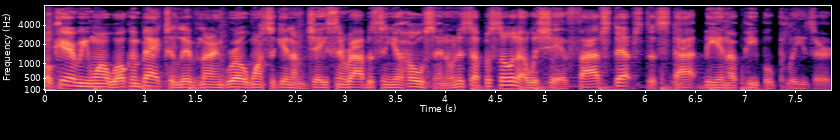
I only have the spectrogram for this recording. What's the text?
Okay, everyone, welcome back to Live, Learn, Grow. Once again, I'm Jason Robinson, your host, and on this episode, I will share five steps to stop being a people pleaser.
